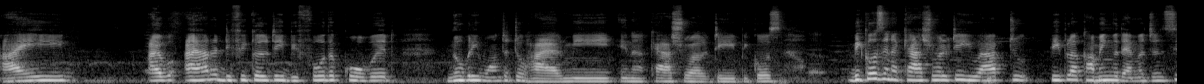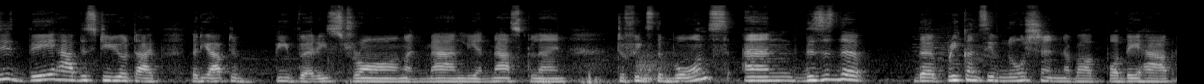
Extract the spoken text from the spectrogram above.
I, I, I had a difficulty before the COVID. Nobody wanted to hire me in a casualty because because in a casualty you have to people are coming with emergencies they have this stereotype that you have to be very strong and manly and masculine to fix the bones. And this is the the preconceived notion about what they have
